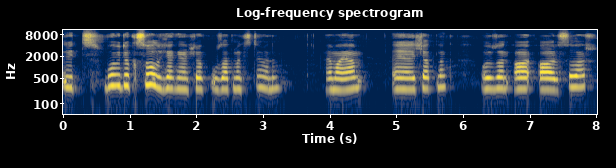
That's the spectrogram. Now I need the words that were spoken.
Evet bu video kısa olacak yani çok uzatmak istemedim. Hem ayağım ee, şatlak. O yüzden ağrısı var.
